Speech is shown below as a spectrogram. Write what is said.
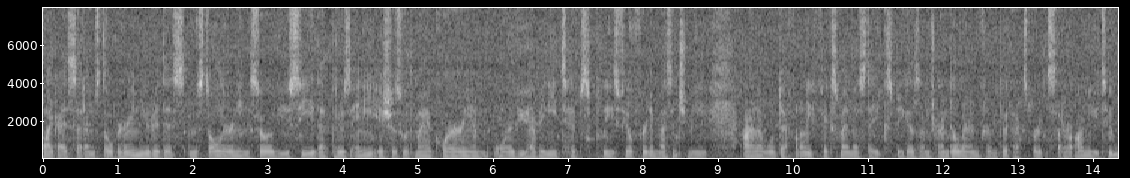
like I said, I'm still very new to this. I'm still learning, so if you see that there's any issues with my aquarium or if you have any tips, please feel free to message me and I will definitely fix my mistakes because I'm trying to learn from the experts that are on YouTube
